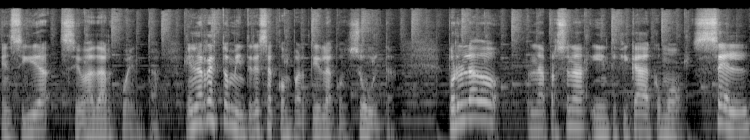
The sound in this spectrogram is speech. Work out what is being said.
enseguida se va a dar cuenta. En el resto me interesa compartir la consulta. Por un lado, una persona identificada como Cell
